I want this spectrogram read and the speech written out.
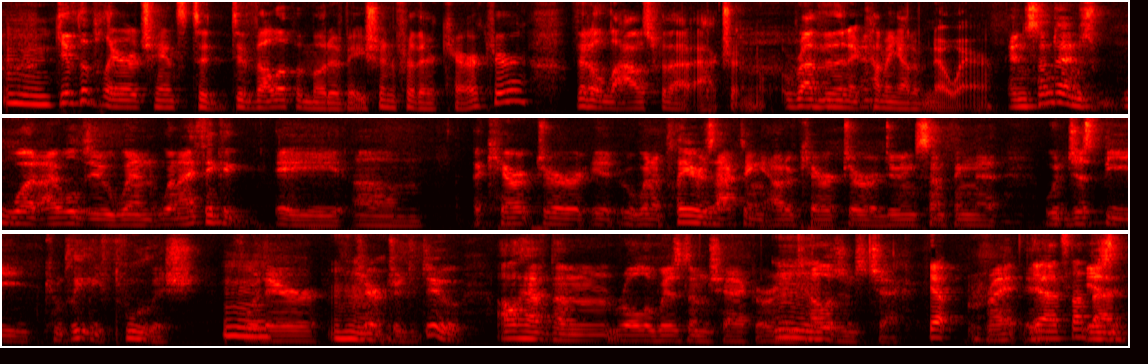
mm-hmm. give the player a chance to develop a motivation for their character that allows for that action rather than it coming out of nowhere. And sometimes what I will do when when I think a a, um, a character it, when a player is acting out of character or doing something that would just be completely foolish for mm-hmm. their mm-hmm. character to do, I'll have them roll a wisdom check or an mm. intelligence check. yep Right? Yeah, it's not bad.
